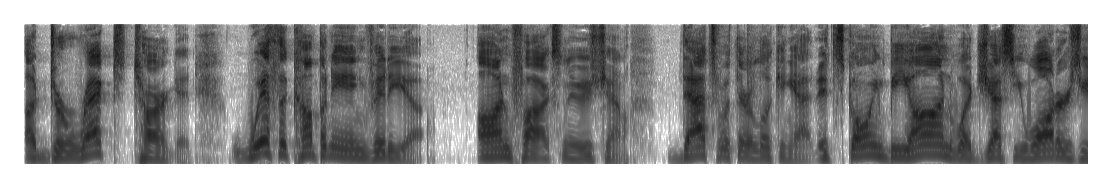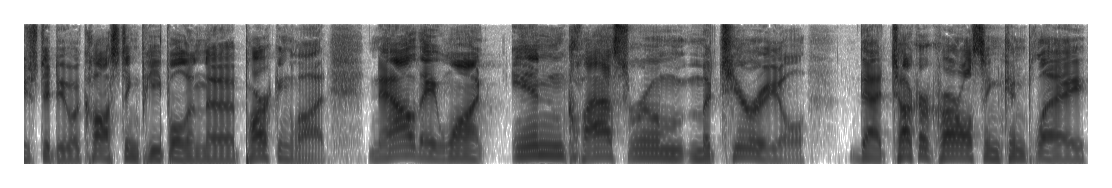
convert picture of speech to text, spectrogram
a direct target with accompanying video on Fox News Channel. That's what they're looking at. It's going beyond what Jesse Watters used to do, accosting people in the parking lot. Now they want in classroom material that Tucker Carlson can play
